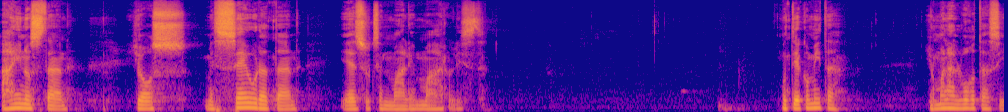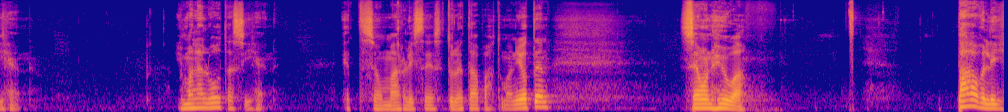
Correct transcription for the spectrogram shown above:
Ainoastaan, jos me seurataan Jeesuksen mallin mahdollista. Mutta tiedätkö mitä? Jumala luota siihen. Jumala luota siihen että se on mahdollista ja se tulee tapahtumaan. Joten se on hyvä. Paavali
